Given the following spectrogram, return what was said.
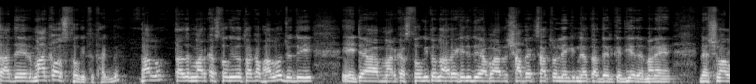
তাদের মার্কাও স্থগিত থাকবে। ভালো, তাদের মার্কা স্থগিত থাকা ভালো, যদি এটা মার্কা স্থগিত না রেখে যদি আবার সাবেক ছাত্রলীগ নেতাদেরকে দিয়ে দেয় মানে ন্যাশনাল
